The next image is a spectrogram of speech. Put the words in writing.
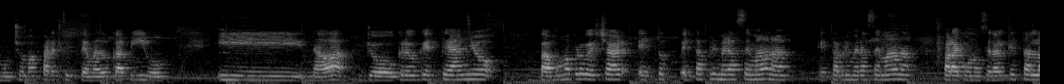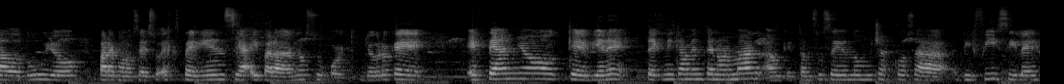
mucho más para el sistema educativo. Y nada, yo creo que este año vamos a aprovechar estos, estas primeras semanas, esta primera semana, para conocer al que está al lado tuyo, para conocer su experiencia y para darnos support. Yo creo que este año que viene técnicamente normal, aunque están sucediendo muchas cosas difíciles,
